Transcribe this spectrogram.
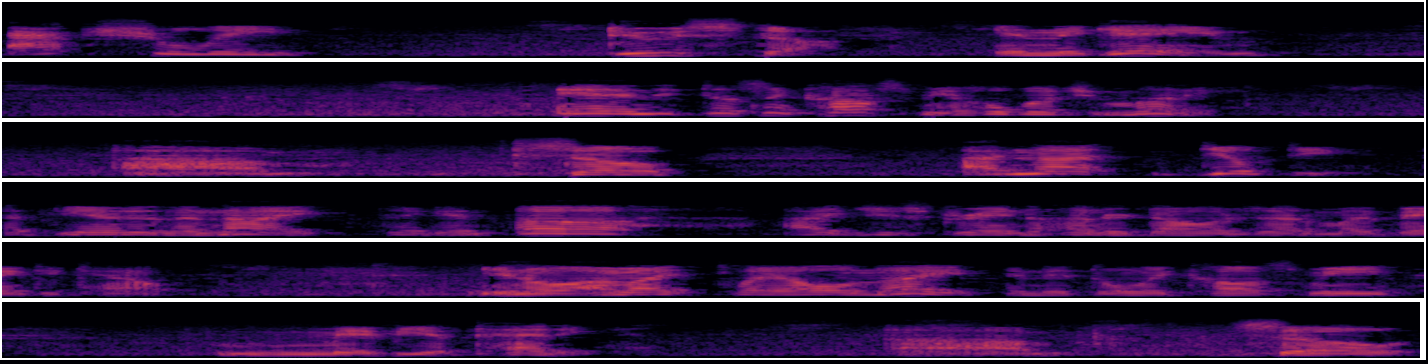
actually do stuff in the game, and it doesn't cost me a whole bunch of money. Um, so I'm not guilty at the end of the night thinking, oh, I just drained $100 out of my bank account. You know, I might play all night and it only cost me maybe a penny. Um, so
